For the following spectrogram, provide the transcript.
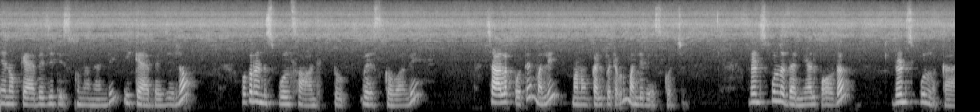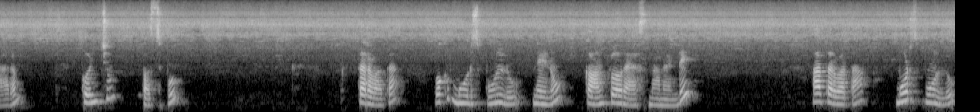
నేను ఒక క్యాబేజీ తీసుకున్నానండి. ఈ క్యాబేజీలో ఒక రెండు స్పూన్స్ సాల్ట్ వేసుకోవాలి. చాలకపోతే మళ్ళీ మనం కలిపేటప్పుడు మళ్ళీ వేసుకోవచ్చు. రెండు స్పూన్ల ధనియాల పౌడర్ రెండు స్పూన్ల కారం కొంచెం పసుపు. తర్వాత ఒక మూడు స్పూన్లు నేను కార్న్ఫ్లోర్ వేస్తున్నానండి. ఆ తర్వాత మూడు స్పూన్లు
